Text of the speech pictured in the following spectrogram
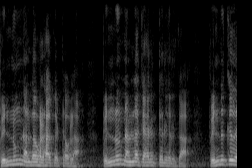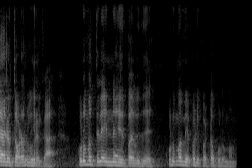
பெண்ணும் நல்லவளா கெட்டவளா? பெண்ணும் நல்ல கேரக்டர் இருக்கா? பெண்ணுக்கு வேறு தொடர்பு இருக்கா? குடும்பத்தில் என்ன இப்போ இது? குடும்பம் எப்படிப்பட்ட குடும்பம்?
